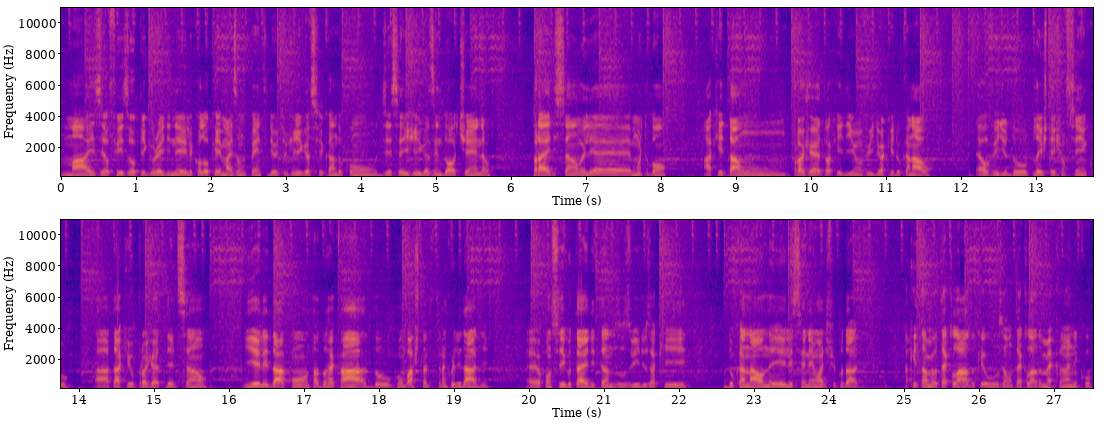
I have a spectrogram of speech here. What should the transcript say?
mas eu fiz o upgrade nele, coloquei mais um pente de 8 GB, ficando com 16 GB em Dual Channel. Para edição ele é muito bom. Aqui está um projeto aqui de um vídeo aqui do canal. É o vídeo do PlayStation 5. Ah, tá aqui o projeto de edição e ele dá conta do recado com bastante tranquilidade. É, eu consigo estar tá editando os vídeos aqui do canal nele sem nenhuma dificuldade. Aqui está meu teclado que eu uso, é um teclado mecânico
